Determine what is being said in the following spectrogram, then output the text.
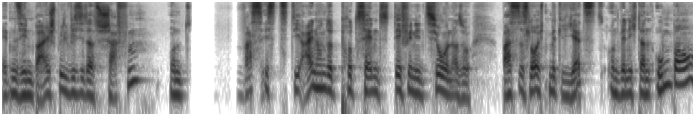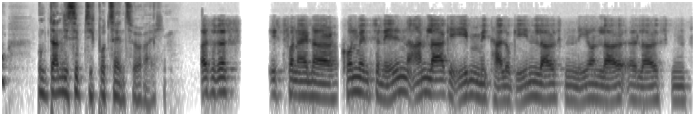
Hätten Sie ein Beispiel, wie Sie das schaffen? Und was ist die 100 Prozent Definition? Also was ist das Leuchtmittel jetzt? Und wenn ich dann umbaue, um dann die 70 Prozent zu erreichen? Also das ist von einer konventionellen Anlage eben mit Halogenleuchten, Neonleuchten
